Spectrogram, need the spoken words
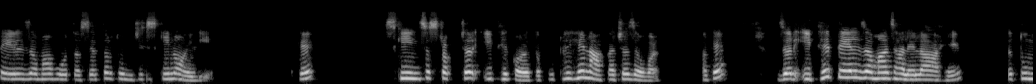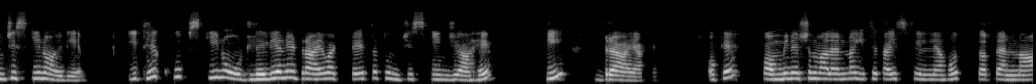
तेल जमा होत असेल तर तुमची स्किन ऑइली आहे. ओके स्किनचं स्ट्रक्चर इथे कळतं. कुठे? हे नाकाच्या जवळ. ओके जर इथे तेल जमा झालेलं आहे तर तुमची स्किन ऑइली आहे. इथे खूप स्किन ओढलेली आणि ड्राय वाटते तर तुमची स्किन जी आहे ती ड्राय आहे. ओके कॉम्बिनेशन वाल्यांना इथे काहीच फील नाही होत तर त्यांना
